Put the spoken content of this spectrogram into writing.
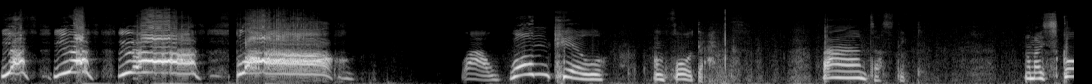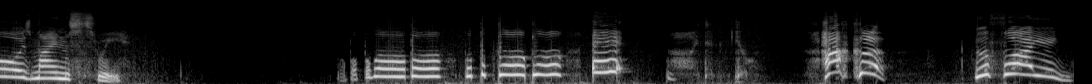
Yes! Yes! Yes! Blah! Wow, one kill and four deaths. Fantastic. And my score is minus three. Blah, blah, blah, blah, blah, blah, blah. Eh. Oh, I didn't kill him. Hacker! You're flying!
